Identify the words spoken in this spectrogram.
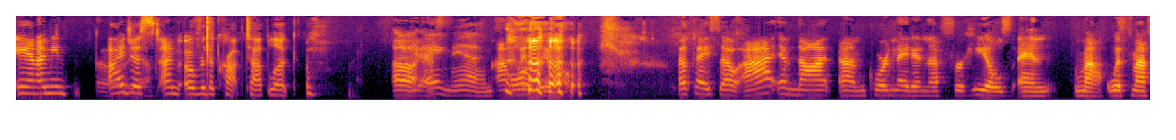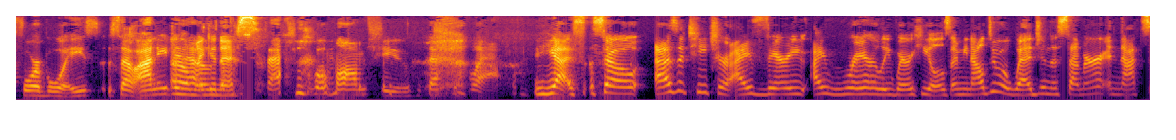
And I mean, I Oh, just, I'm over the crop top look. Uh, Yes. Amen. I'm. Okay, so I am not um, coordinated enough for heels and my with my four boys. So I need to Oh know my the goodness. fashionable mom shoe. That's a flat. Yes. So as a teacher, I very I rarely wear heels. I mean, I'll do a wedge in the summer and that's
